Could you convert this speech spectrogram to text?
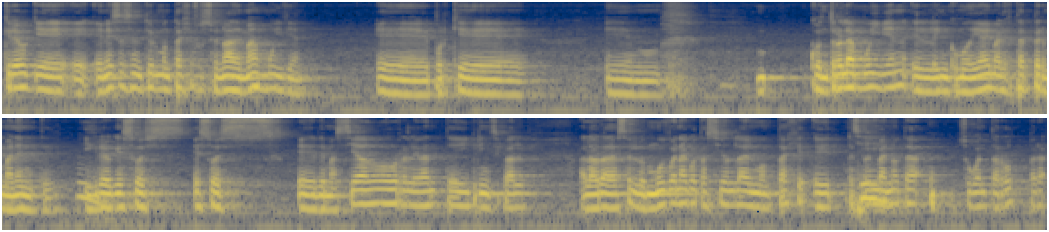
Creo que eh, en ese sentido el montaje funcionó además muy bien, eh, porque em, controla muy bien la incomodidad y malestar permanente. Y creo que eso es, eso es eh, demasiado relevante y principal a la hora de hacerlo. Muy buena acotación la del montaje. Eh, después Sí. me anota su cuenta Ruth para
